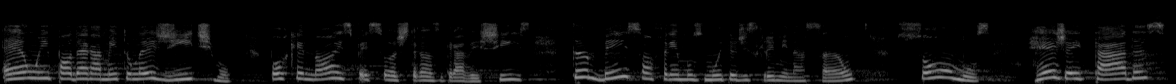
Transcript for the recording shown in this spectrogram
é um empoderamento legítimo, porque nós, pessoas trans e travestis, também sofremos muita discriminação, somos rejeitadas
